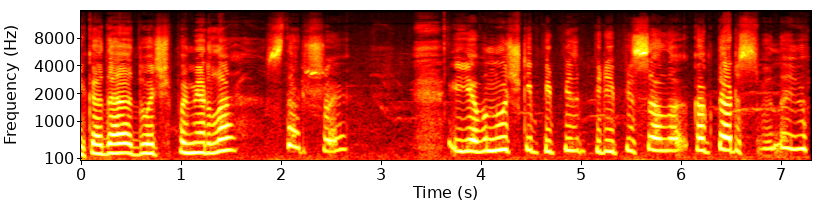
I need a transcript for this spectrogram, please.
и когда дочь померла, старшая, и я внучке переписала как дарственную,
